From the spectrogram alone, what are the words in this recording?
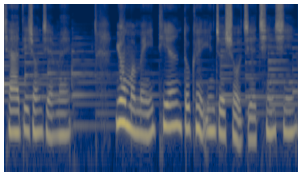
亲爱的弟兄姐妹，愿我们每一天都可以因着守节清心，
